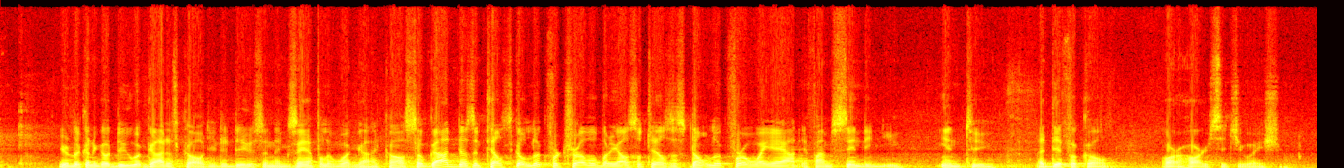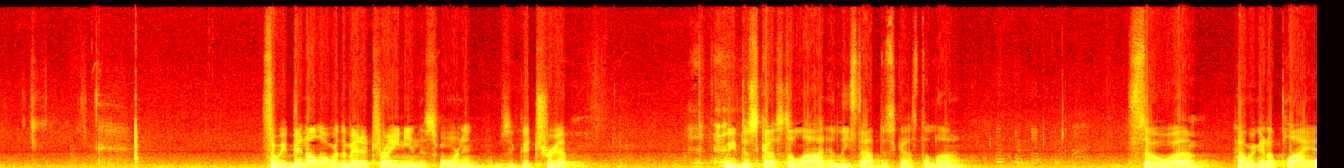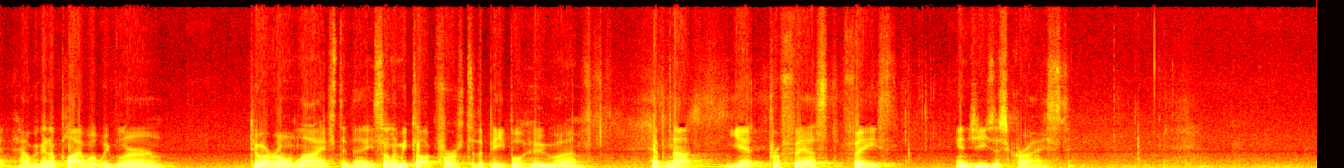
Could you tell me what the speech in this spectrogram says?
You're looking to go do what God has called you to do. It's an example of what God calls. So God doesn't tell us to go look for trouble, but he also tells us don't look for a way out if I'm sending you into a difficult or a hard situation. So we've been all over the Mediterranean this morning. It was a good trip. We've discussed a lot, at least I've discussed a lot. So um, how are we going to apply it? How are we going to apply what we've learned to our own lives today? So let me talk first to the people who uh, have not yet professed faith in Jesus Christ.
